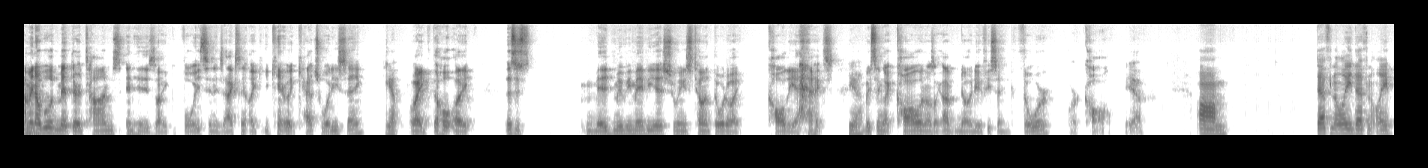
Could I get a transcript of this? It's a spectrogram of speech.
i mean i Mhm. will admit there are times in his like voice and his accent like you can't really catch what he's saying yep, like the whole like this is mid movie maybe ish when he's telling thor to like call the axe yeah, but he's saying like call, and I was like, I have no idea if he's saying Thor or call. yeah. Um, definitely, definitely.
